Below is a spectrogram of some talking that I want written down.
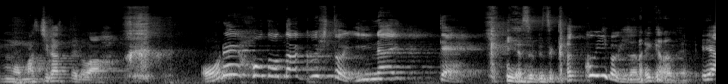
もう間違ってるわ。俺ほど泣く人いないって。いやそれ別にかっこいいわけじゃないからね。いや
